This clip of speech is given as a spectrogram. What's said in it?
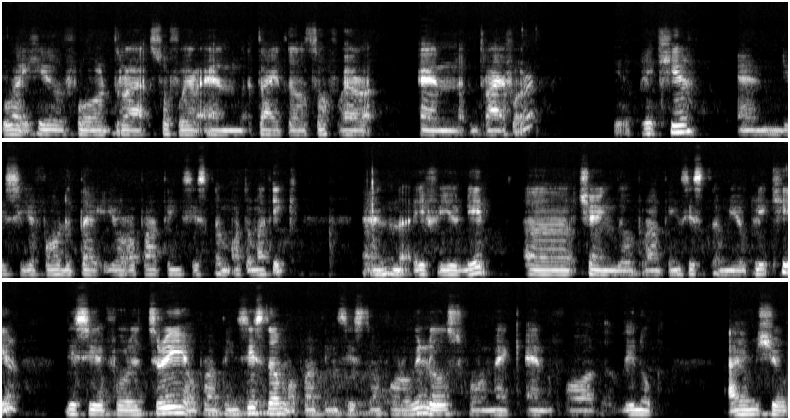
select here for software and title software and driver. You click here and this here for detect your operating system automatic. And if you need uh, change the operating system you click here this is for three operating system operating system for windows for mac and for the linux. I am sure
